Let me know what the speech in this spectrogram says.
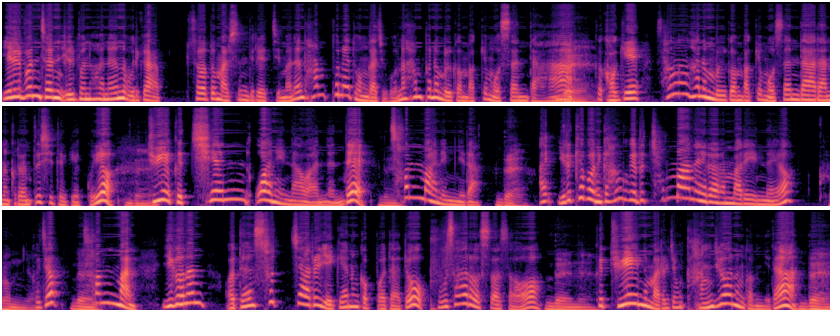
1분 전 1분 화는 우리가 앞서도 말씀드렸지만은 한 푼의 돈 가지고는 한 푼의 물건밖에 못 산다. 네. 그러니까 거기에 상응하는 물건밖에 못 산다라는 그런 뜻이 되겠고요. 네. 뒤에 그 천원이 나왔는데 네. 천만입니다. 네. 아, 이렇게 보니까 한국에도 천만회라는 말이 있네요. 그럼요. 그죠? 네. 천만. 이거는 어떠한 숫자를 얘기하는 것보다도 부사로 써서 네네. 그 뒤에 있는 말을 좀 강조하는 겁니다. 네.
